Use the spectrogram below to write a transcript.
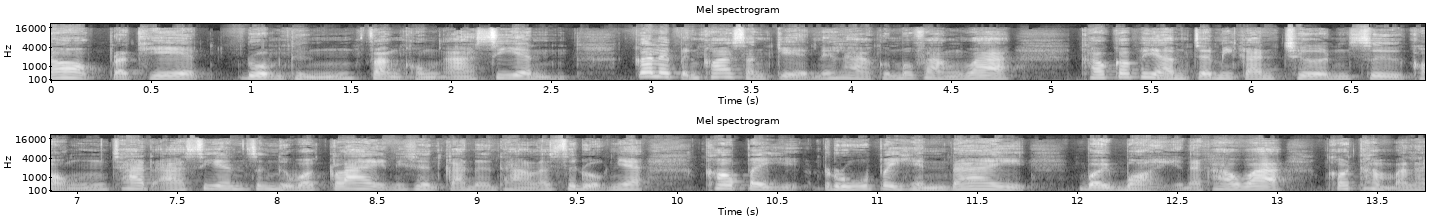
นอกประเทศรวมถึงฝั่งของอาเซียน ก็เลยเป็นข้อสังเกตนี่แหละคุณผู้ฟังว่าเขาก็พยายามจะมีการเชิญสื่อของชาติอาเซียน ซึ่งถือว่าใกล้ในเชิงการเดินทางและสะดวกเนี่ยเข้าไปรู้ไปเห็นได้บ่อย ๆ นะคะว่าเขาทำอะไร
